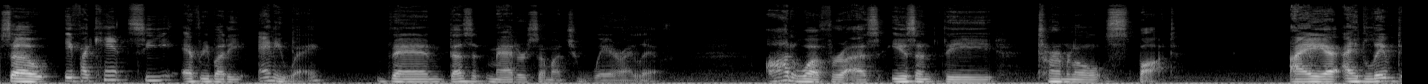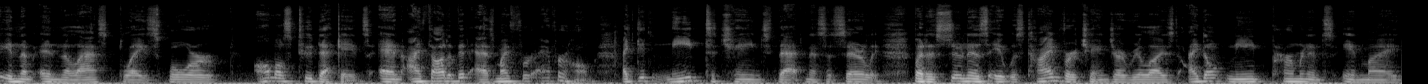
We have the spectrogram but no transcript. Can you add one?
So if I can't see everybody anyway, then doesn't matter so much where I live. Ottawa for us isn't the terminal spot. I uh, I lived in the in the last place for almost two decades, and I thought of it as my forever home. I didn't need to change that necessarily, but as soon as it was time for a change, I realized I don't need permanence in my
